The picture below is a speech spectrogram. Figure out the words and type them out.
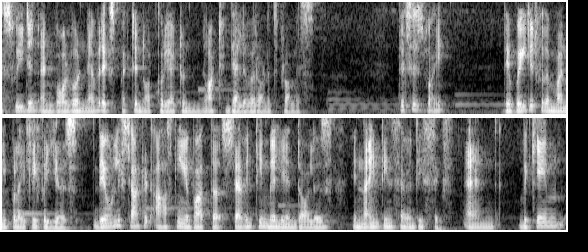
Sweden and Volvo never expected North Korea to not deliver on its promise. This is why they waited for the money politely for years. They only started asking about the $70 million in 1976 and became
